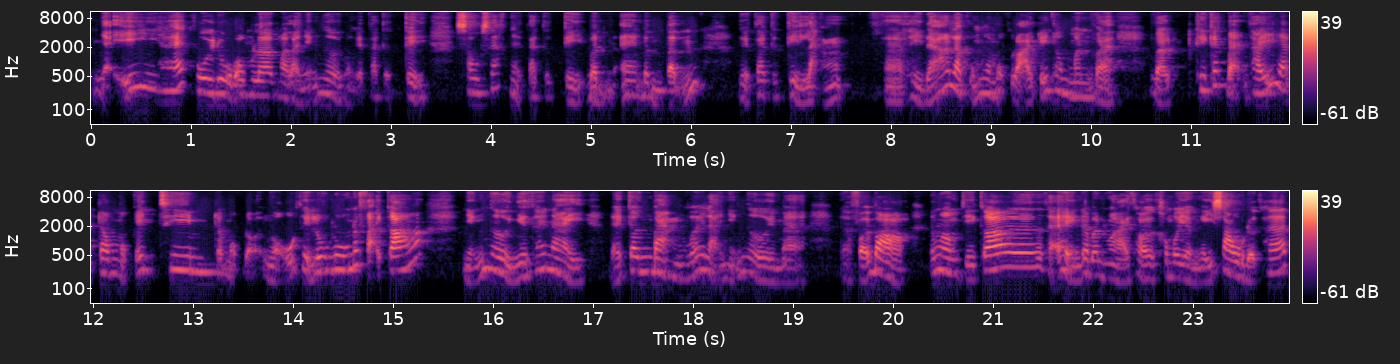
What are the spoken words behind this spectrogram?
nhảy, hát, vui đùa bông lên mà là những người mà người ta cực kỳ sâu sắc, người ta cực kỳ bình an, bình tĩnh, người ta cực kỳ lặng à, thì đó là cũng là một loại trí thông minh và và khi các bạn thấy là trong một cái team trong một đội ngũ thì luôn luôn nó phải có những người như thế này để cân bằng với lại những người mà à, phổi bò đúng không? Chỉ có thể hiện ra bên ngoài thôi không bao giờ nghĩ sâu được hết.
